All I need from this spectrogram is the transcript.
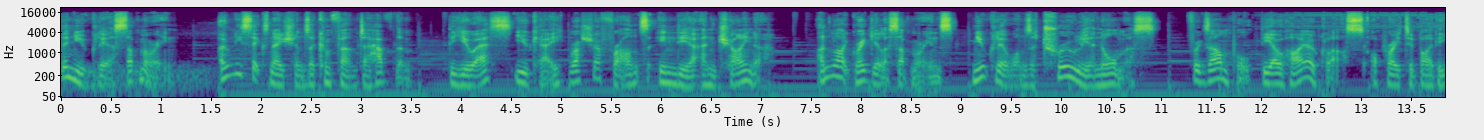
the nuclear submarine. Only six nations are confirmed to have them the US, UK, Russia, France, India, and China. Unlike regular submarines, nuclear ones are truly enormous. For example, the Ohio class, operated by the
